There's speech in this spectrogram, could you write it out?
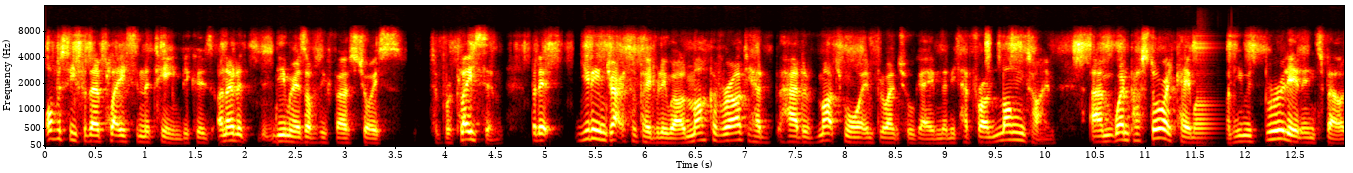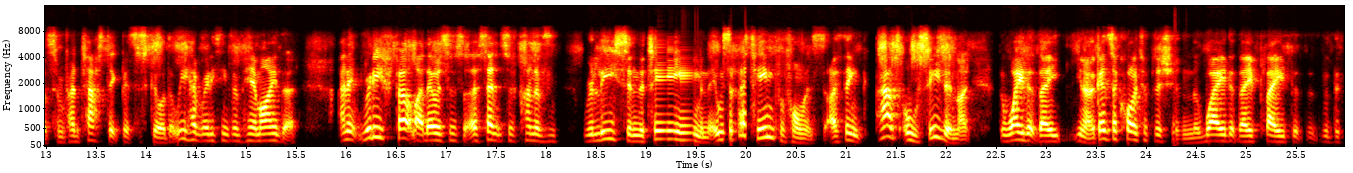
obviously for their place in the team because I know that Di Maria is obviously first choice to replace him, but it, Julian Draxler played really well. And Marco Verratti had had a much more influential game than he's had for a long time. Um, when Pastore came on, he was brilliant in spells, some fantastic bits of skill that we haven't really seen from him either. And it really felt like there was a, a sense of kind of release in the team, and it was the best team performance I think perhaps all season. Like the way that they, you know, against a quality opposition, the way that they played with the, with the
